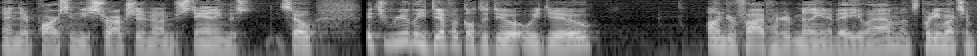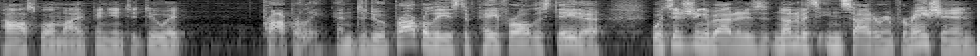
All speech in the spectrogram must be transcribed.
and they're parsing the structure and understanding this. So it's really difficult to do what we do under 500 million of AUM. It's pretty much impossible, in my opinion, to do it properly. And to do it properly is to pay for all this data. What's interesting about it is none of it's insider information,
